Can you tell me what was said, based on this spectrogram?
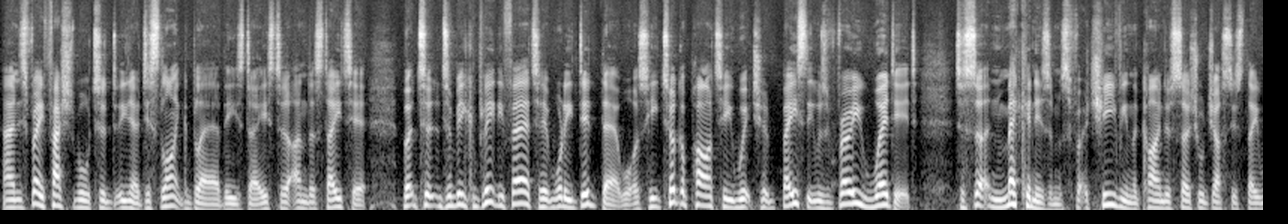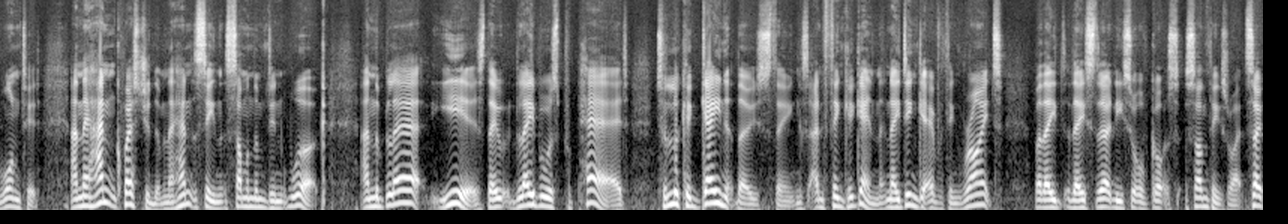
And it's very fashionable to you know dislike Blair these days to understate it. But to, to be completely fair to him, what he did there was he took a party which basically was very wedded to certain mechanisms for achieving the kind of social justice they wanted, and they hadn't questioned them. They hadn't seen that some of them didn't work. And the Blair years, they, Labour was prepared to look again at those things and think again. And they didn't get everything right, but they they certainly sort of got some things right. So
